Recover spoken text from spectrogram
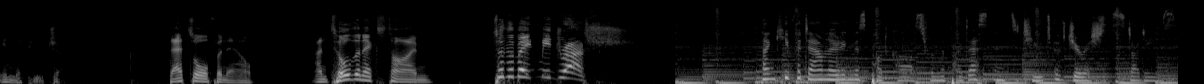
in the future. That's all for now. Until the next time, to the Beit Midrash! Thank you for downloading this podcast from the Pardes Institute of Jewish Studies.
